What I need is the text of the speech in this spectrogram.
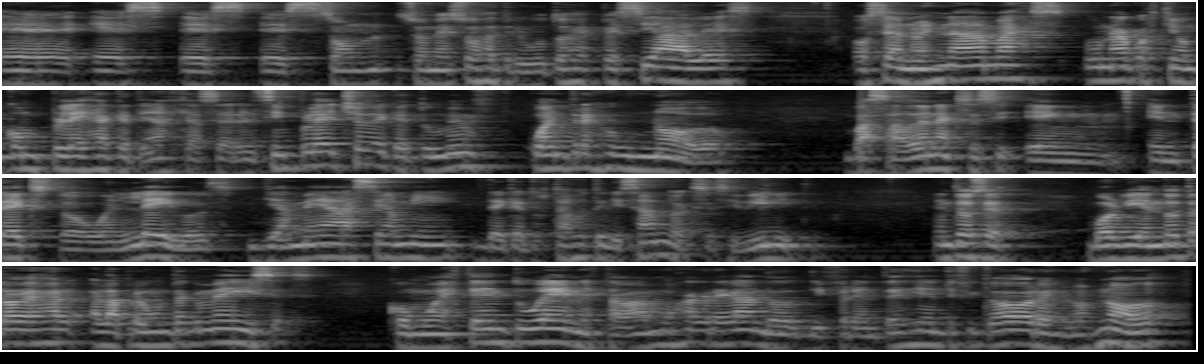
eh, es, es, es- son, son esos atributos especiales. O sea, no es nada más una cuestión compleja que tengas que hacer. El simple hecho de que tú me encuentres un nodo basado en, en, en texto o en labels ya me hace a mí de que tú estás utilizando accessibility. Entonces, volviendo otra vez a, a la pregunta que me dices, como este en tu N estábamos agregando diferentes identificadores en los nodos,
